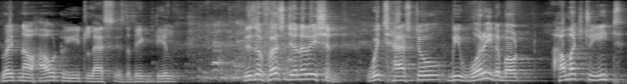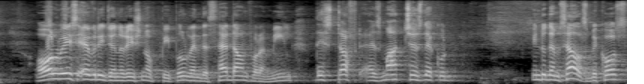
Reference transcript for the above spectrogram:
Right now, how to eat less is the big deal. This is the first generation which has to be worried about how much to eat. Always every generation of people, when they sat down for a meal, they stuffed as much as they could into themselves because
